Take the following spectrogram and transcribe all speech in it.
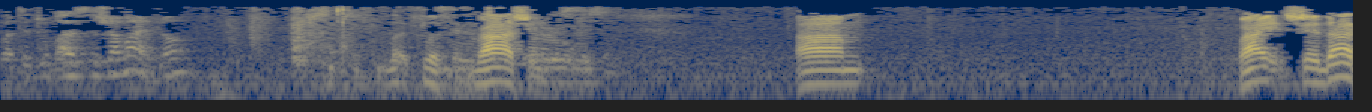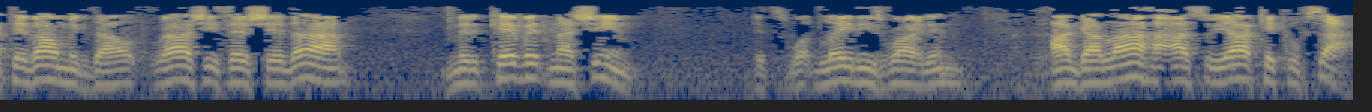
But the Tumas is Shamayim, no? Let's listen. Rashi. Um, right, Sheda Teva Migdal. Rashi says Sheda Mirkevet Nashim. It's what ladies ride in. Agala Ha'asuya Kekufsa.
